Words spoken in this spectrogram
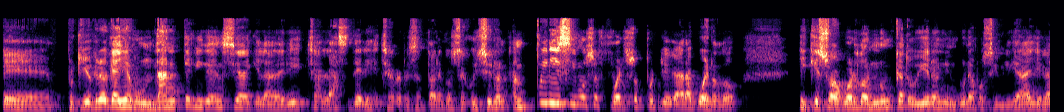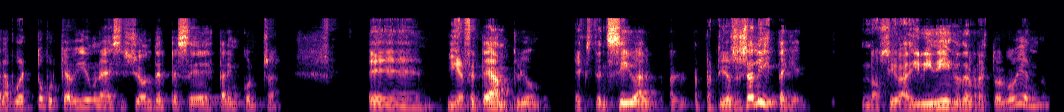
eh, porque yo creo que hay abundante evidencia de que la derecha, las derechas representadas en el Consejo, hicieron amplísimos esfuerzos por llegar a acuerdos y que esos acuerdos nunca tuvieron ninguna posibilidad de llegar a puerto porque había una decisión del PC de estar en contra eh, y el Frente Amplio, extensiva al, al, Partido Socialista, que no se iba a dividir del resto del gobierno.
